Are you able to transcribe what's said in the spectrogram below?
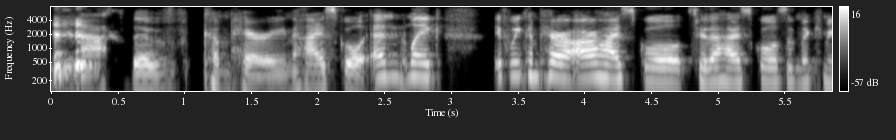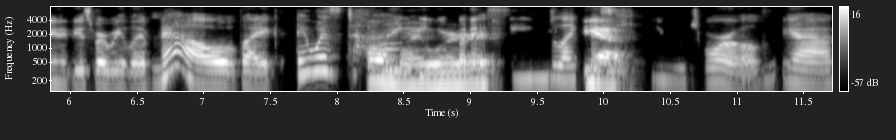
massive comparing high school and like if we compare our high school to the high schools in the communities where we live now like it was oh tiny oh but it seemed like this yeah. huge world yeah.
